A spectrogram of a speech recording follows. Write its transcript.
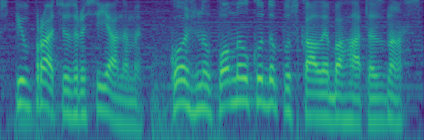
співпрацю з росіянами. Кожну помилку допускали багато з нас.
